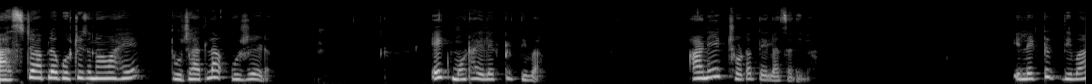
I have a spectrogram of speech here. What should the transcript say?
आजच्या आपल्या गोष्टीचं नाव आहे तुझ्यातला उजेड. एक मोठा इलेक्ट्रिक दिवा आणि एक छोटा तेलाचा दिवा. इलेक्ट्रिक दिवा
